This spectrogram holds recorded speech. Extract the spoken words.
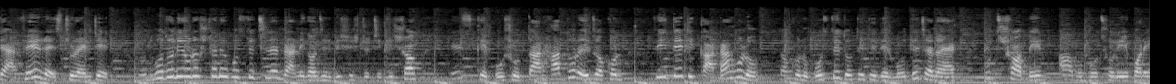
ক্যাফে রেস্টুরেন্টের উদ্বোধনী অনুষ্ঠানে উপস্থিত ছিলেন রানীগঞ্জের বিশিষ্ট চিকিৎসক এস কে বসু। তার হাত ধরে যখন ফিতেটি কাটা হলো, তখন উপস্থিত অতিথিদের মধ্যে যেন এক উৎসবের আবহ ছড়িয়ে পড়ে।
